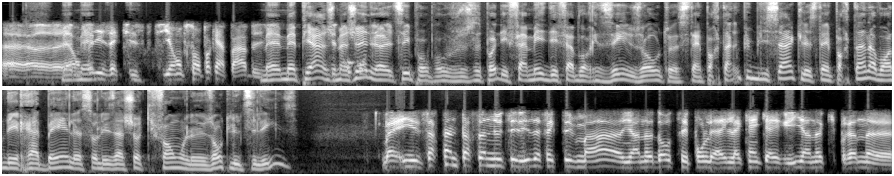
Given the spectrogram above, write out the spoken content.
euh on fait des acquisitions, ils sont pas capables. Mais, mais Pierre, j'imagine, tu sais, pour, pour, je sais pas, des familles défavorisées, eux autres, c'est important le public sac, c'est important d'avoir des rabais là, sur les achats qu'ils font, les autres l'utilisent? Ben, certaines personnes l'utilisent effectivement. Il y en a d'autres, c'est pour la, quincaillerie. Il y en a qui prennent euh,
